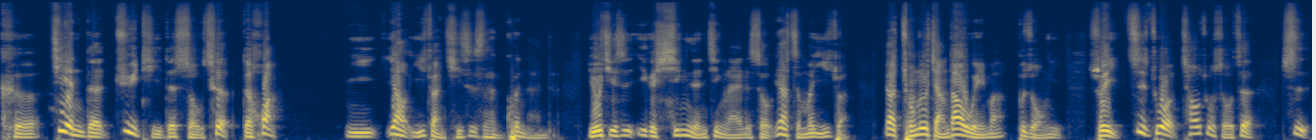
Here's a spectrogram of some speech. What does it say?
可见的具体的手册的话，你要移转其实是很困难的，尤其是一个新人进来的时候，要怎么移转？要从头讲到尾吗？不容易。所以制作操作手册。是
